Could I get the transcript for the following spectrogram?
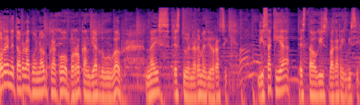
Horren eta horrelakoen aurkako borrokan diardugu gaur, naiz ez duen erremedio razik. Gizakia ez da ogiz bakarrik bizi.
